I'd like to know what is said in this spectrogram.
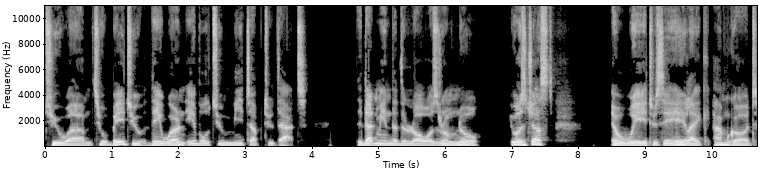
to um, to obey to. They weren't able to meet up to that. Did that mean that the law was wrong? No. It was just a way to say hey like i'm god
